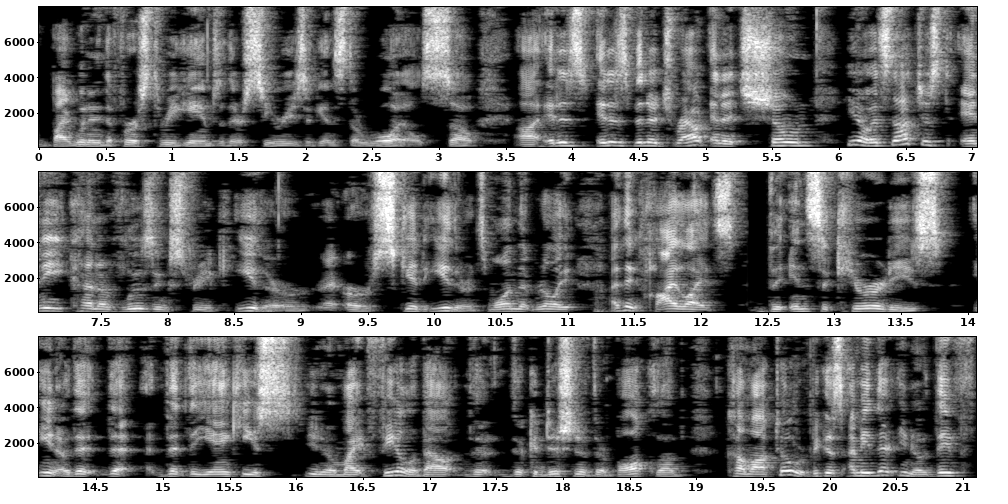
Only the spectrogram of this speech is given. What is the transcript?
by winning the first three games of their series against the Royals. So uh, it is it has been a drought, and it's shown. You know, it's not just any kind of losing streak either, or, or skid either. It's one that really I think highlights the insecurities. You know that that that the Yankees you know might feel about the the condition of their ball club come October because I mean they're you know they've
